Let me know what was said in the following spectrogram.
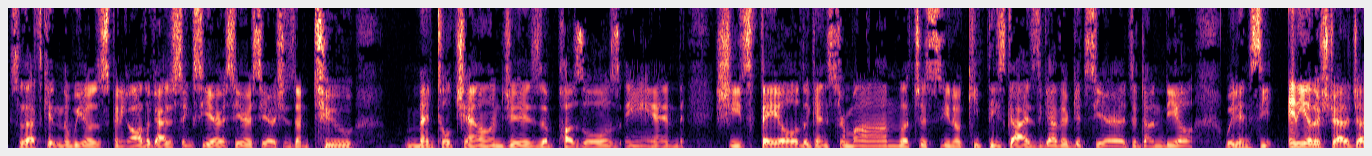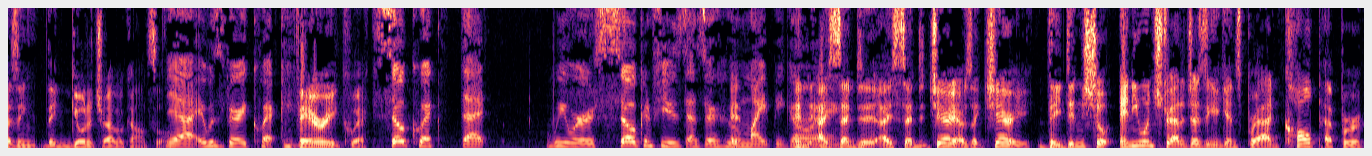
So that's getting the wheels spinning. All the guys are saying Ciera, Ciera, Ciera. She's done two mental challenges of puzzles, and she's failed against her mom. Let's just you know keep these guys together, get Ciera. It's a done deal. We didn't see any other strategizing. They go to tribal council. Yeah, it was very quick. very quick. So quick that we were so confused as to who might be going. And I said to I said to Jerri, I was like, Jerri, they didn't show anyone strategizing against Brad Culpepper.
